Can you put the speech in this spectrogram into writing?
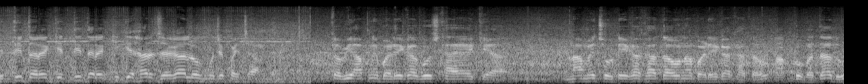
इतनी तरक्की इतनी तरक्की कि हर जगह लोग मुझे पहचानते हैं। कभी आपने बड़े का गोश्त खाया है क्या? ना मैं छोटे का खाता हूँ, ना बड़े का खाता हूँ। आपको बता दूँ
